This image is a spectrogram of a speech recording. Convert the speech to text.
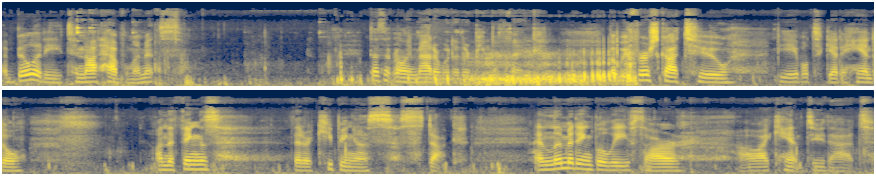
ability to not have limits, doesn't really matter what other people think. But we first got to be able to get a handle on the things that are keeping us stuck. And limiting beliefs are, oh, I can't do that.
